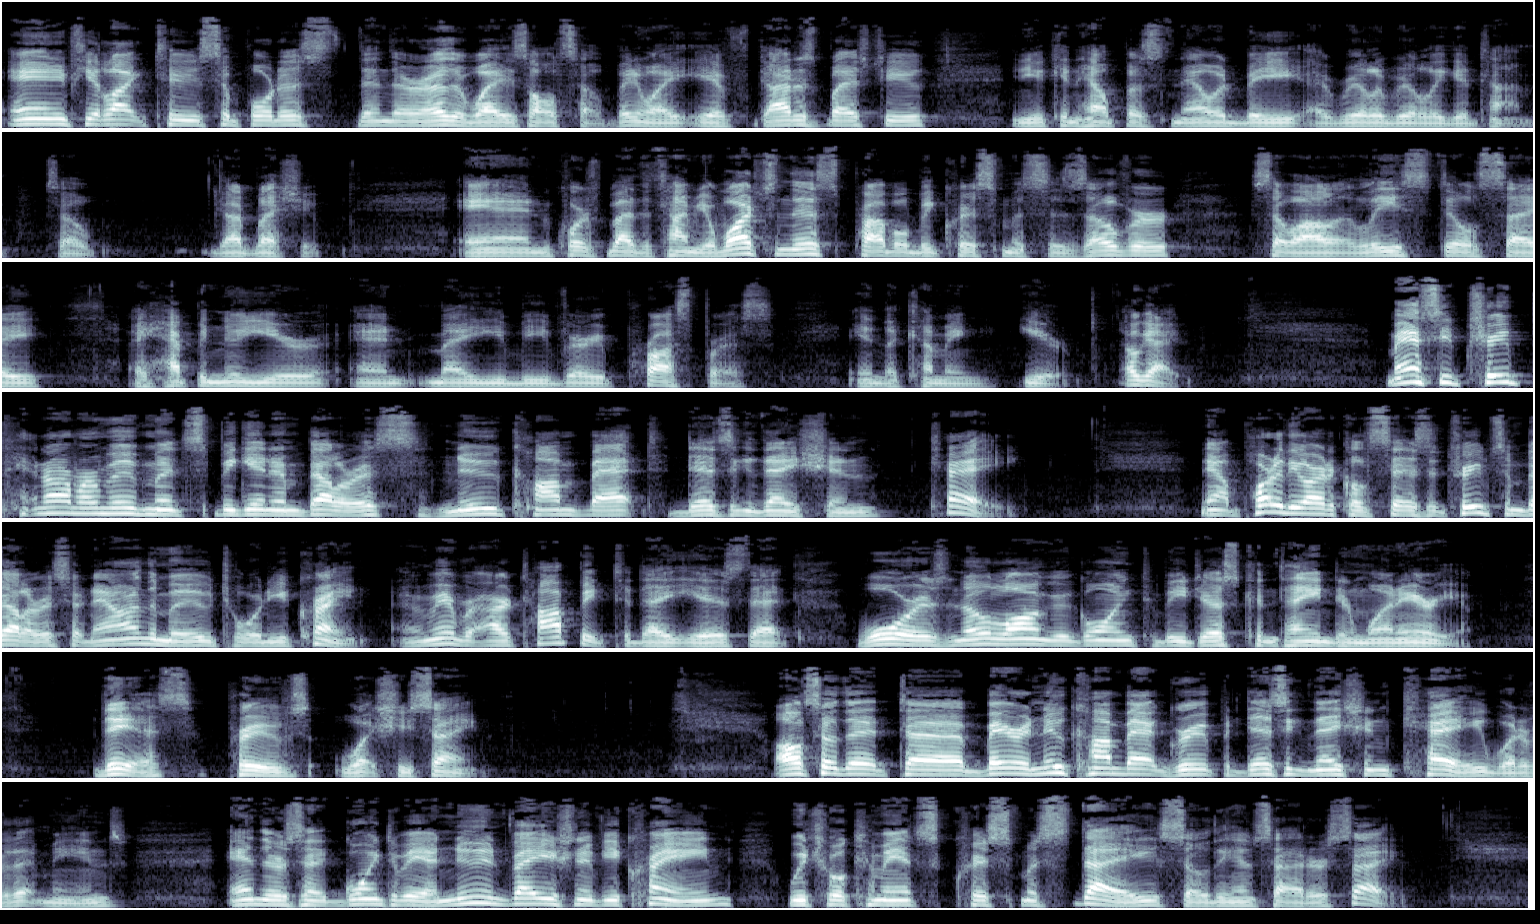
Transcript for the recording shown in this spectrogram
And if you'd like to support us, then there are other ways also. But anyway, if God has blessed you and you can help us, now would be a really, really good time. So God bless you. And of course, by the time you're watching this, probably Christmas is over. So I'll at least still say a Happy New Year and may you be very prosperous in the coming year. Okay. Massive troop and armor movements begin in Belarus. New combat designation K. Now, part of the article says that troops in Belarus are now on the move toward Ukraine. And remember, our topic today is that war is no longer going to be just contained in one area. This proves what she's saying. Also, that uh, bear a new combat group designation K, whatever that means, and there's a, going to be a new invasion of Ukraine, which will commence Christmas Day, so the insiders say.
